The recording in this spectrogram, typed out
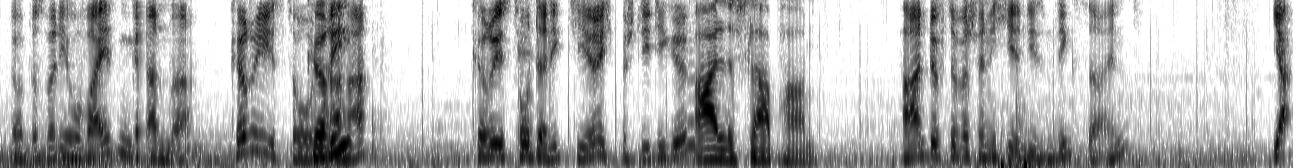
Ich glaube, das war die Horizon-Gun, wa? Curry ist tot. Curry? Aha. Curry ist tot, der liegt hier, ich bestätige. Alles klar, Pan. Pan dürfte wahrscheinlich hier in diesem Dings sein. Ja,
